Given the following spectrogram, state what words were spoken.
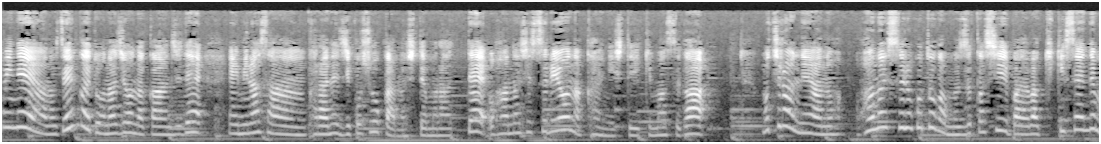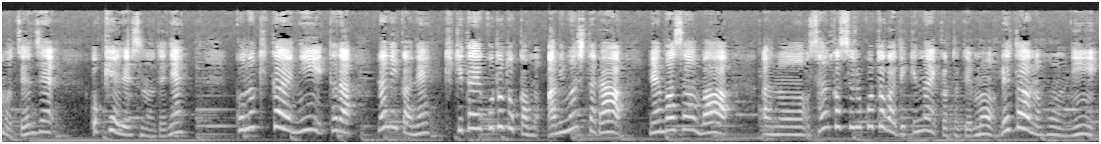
びね、あの、前回と同じような感じで、えー、皆さんからね、自己紹介もしてもらって、お話しするような回にしていきますが、もちろんね、あの、お話しすることが難しい場合は、聞き戦でも全然 OK ですのでね、この機会に、ただ何かね、聞きたいこととかもありましたら、メンバーさんは、あの、参加することができない方でも、レターの方に、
